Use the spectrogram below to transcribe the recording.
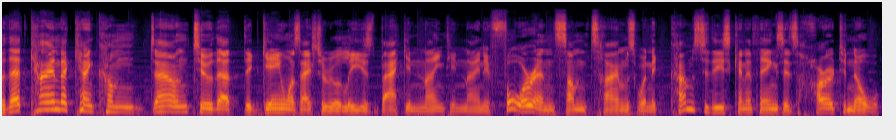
But that kinda can come down to that the game was actually released back in 1994, and sometimes when it comes to these kind of things, it's hard to know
